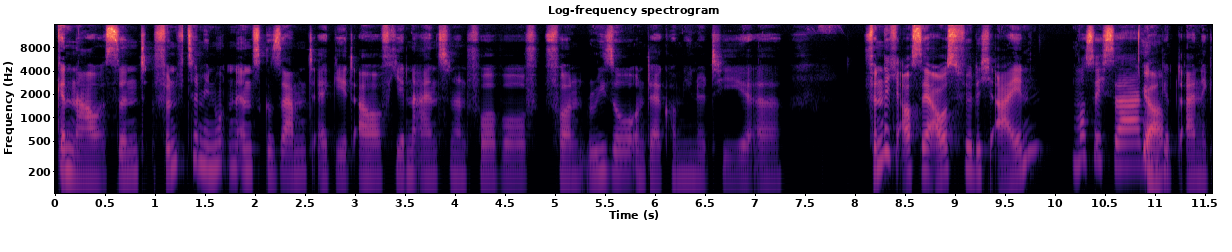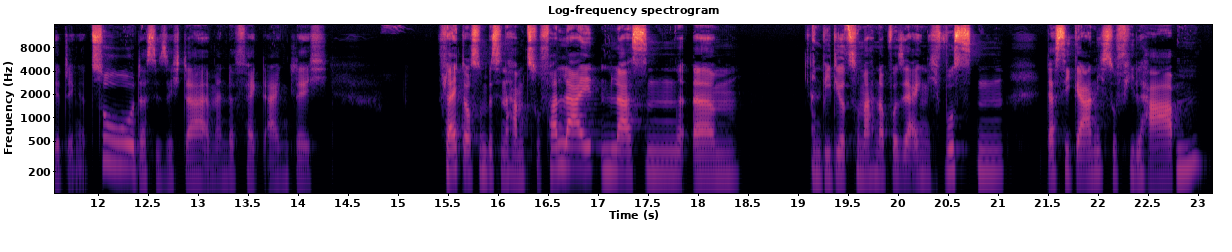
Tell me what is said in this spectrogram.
Genau, es sind 15 Minuten insgesamt. Er geht auf jeden einzelnen Vorwurf von Rezo und der Community, äh, finde ich, auch sehr ausführlich ein, muss ich sagen. Ja. Gibt einige Dinge zu, dass sie sich da im Endeffekt eigentlich vielleicht auch so ein bisschen haben zu verleiten lassen, ähm, ein Video zu machen, obwohl sie eigentlich wussten, dass sie gar nicht so viel haben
